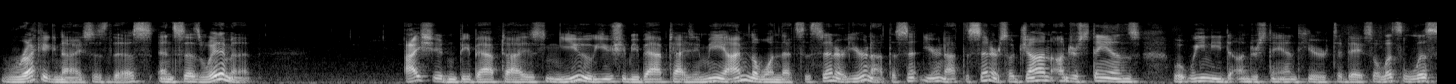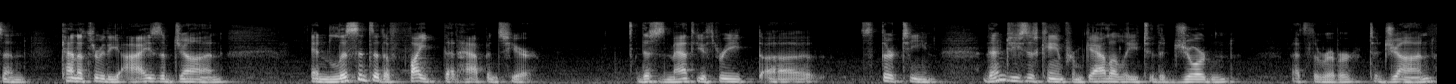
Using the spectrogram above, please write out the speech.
recognizes this and says, Wait a minute. I shouldn't be baptizing you. You should be baptizing me. I'm the one that's the sinner. You're not the sin- you're not the sinner. So John understands what we need to understand here today. So let's listen kind of through the eyes of John and listen to the fight that happens here. This is Matthew 3 uh, 13. Then Jesus came from Galilee to the Jordan that's the river, to John,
